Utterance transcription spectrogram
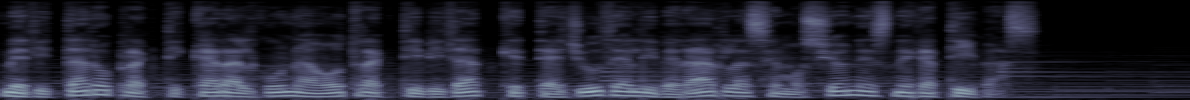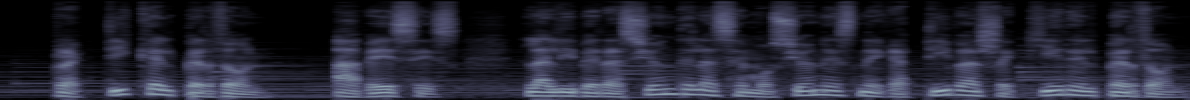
meditar o practicar alguna otra actividad que te ayude a liberar las emociones negativas. Practica el perdón, a veces, la liberación de las emociones negativas requiere el perdón.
